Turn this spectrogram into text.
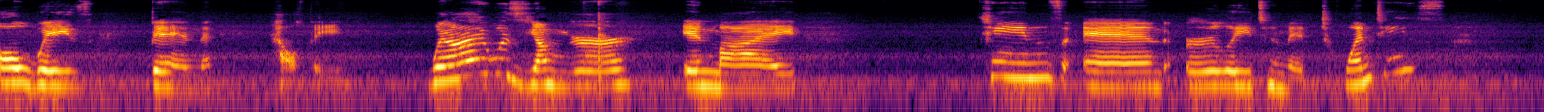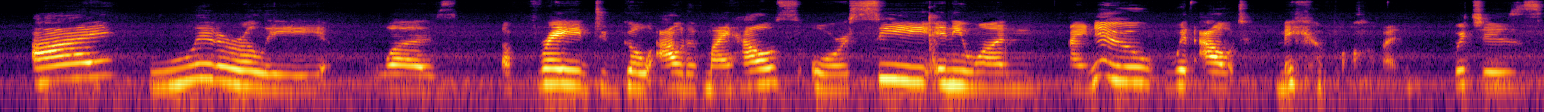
always been healthy. When I was younger, in my teens and early to mid 20s, I literally was afraid to go out of my house or see anyone I knew without makeup on, which is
